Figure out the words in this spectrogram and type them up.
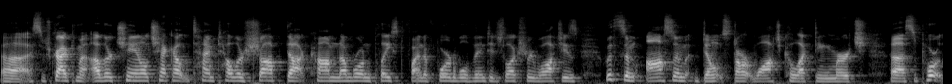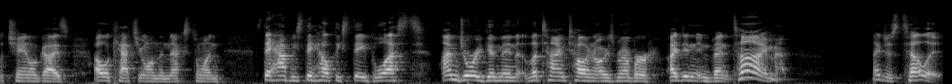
Uh, subscribe to my other channel. Check out the TimeTellerShop.com, number one place to find affordable vintage luxury watches with some awesome Don't Start Watch collecting merch. Uh, support the channel, guys. I will catch you on the next one. Stay happy, stay healthy, stay blessed. I'm Jory Goodman, the Time Teller, and always remember, I didn't invent time. I just tell it.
